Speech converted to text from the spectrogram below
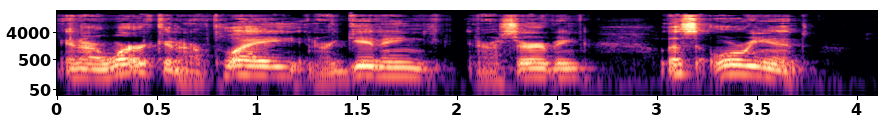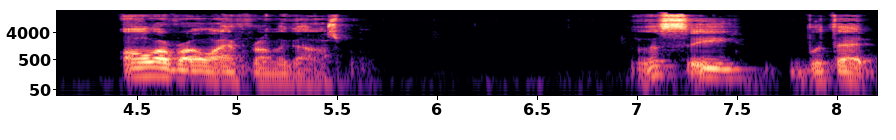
In our work, in our play, in our giving, in our serving, let's orient all of our life around the gospel. Let's see what that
